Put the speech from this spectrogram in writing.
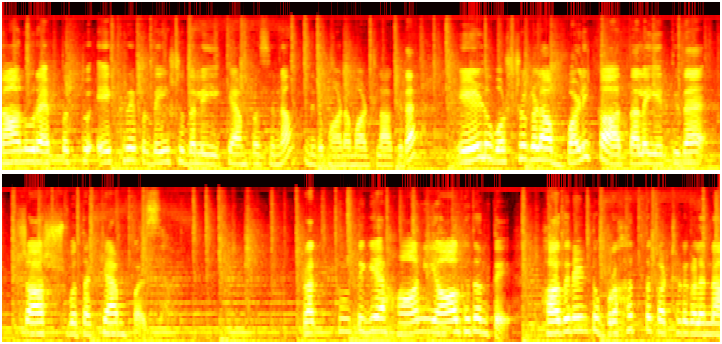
ನಾನೂರ ಎಪ್ಪತ್ತು ಎಕರೆ ಪ್ರದೇಶದಲ್ಲಿ ಕ್ಯಾಂಪಸ್ ಅನ್ನ ನಿರ್ಮಾಣ ಮಾಡಲಾಗಿದೆ. ಏಳು ವರ್ಷಗಳ ಬಳಿಕ ತಲೆ ಎತ್ತಿದೆ ಶಾಶ್ವತ ಕ್ಯಾಂಪಸ್. ಪ್ರಕೃತಿಗೆ ಹಾನಿಯಾಗದಂತೆ ಹದಿನೆಂಟು ಬೃಹತ್ ಕಟ್ಟಡಗಳನ್ನ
